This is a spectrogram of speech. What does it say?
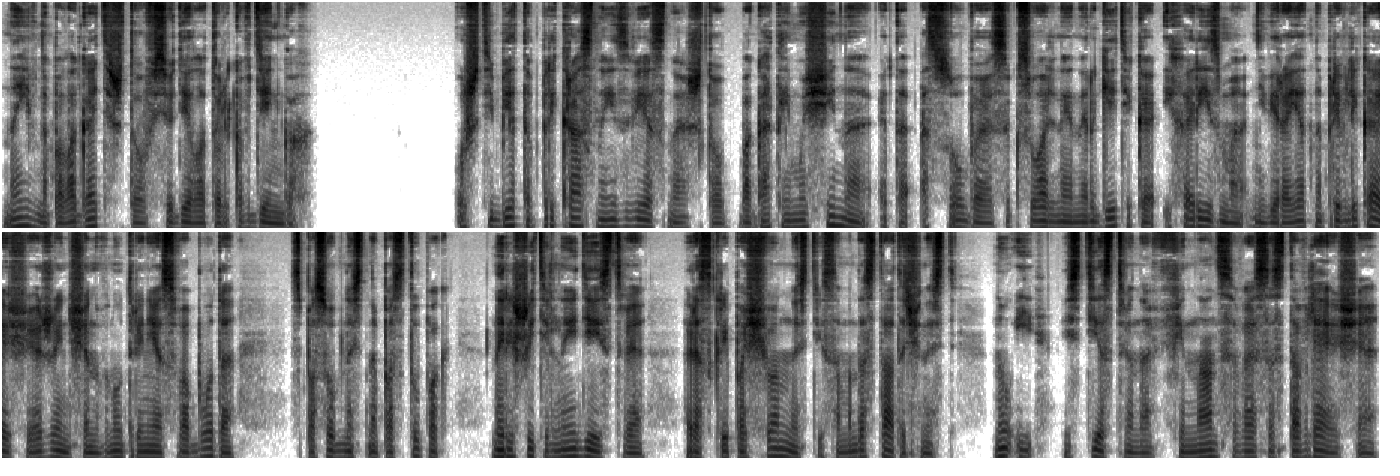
Наивно полагать, что все дело только в деньгах. Уж тебе-то прекрасно известно, что богатый мужчина – это особая сексуальная энергетика и харизма, невероятно привлекающая женщин, внутренняя свобода, способность на поступок, на решительные действия, раскрепощенность и самодостаточность, ну и, естественно, финансовая составляющая.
